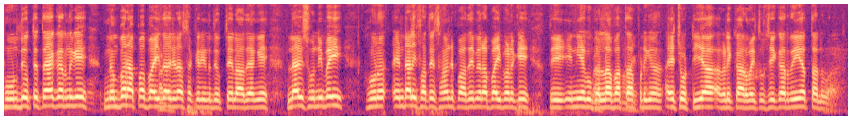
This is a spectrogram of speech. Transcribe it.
ਫੋਨ ਦੇ ਉੱਤੇ ਤੈਅ ਕਰਨਗੇ। ਨੰਬਰ ਆਪਾਂ ਬਾਈ ਦਾ ਜਿਹੜਾ ਸਕਰੀਨ ਦੇ ਉੱਤੇ ਲਾ ਦੇਾਂਗੇ ਲੈ ਵੀ ਸੋਨੀ ਬਾਈ ਹੁਣ ਐਂਡ ਵਾਲੀ ਫਤਿਹ ਸਾਂਝ ਪਾ ਦੇ ਮੇਰਾ ਬਾਈ ਬਣ ਕੇ ਤੇ ਇੰਨੀਆਂ ਕੋਈ ਗੱਲਾਂ ਬਾਤਾਂ ਆਪਣੀਆਂ ਇਹ ਝੋਟੀ ਆ ਅਗਲੀ ਕਾਰਵਾਈ ਤੁਸੀਂ ਕਰਨੀ ਆ ਧੰਨਵਾਦ।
